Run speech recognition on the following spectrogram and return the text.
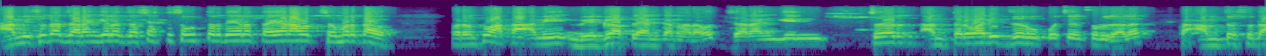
आम्ही सुद्धा जरांगेला जशास तसं उत्तर द्यायला तयार आहोत समर्थ आहोत. परंतु आता आम्ही वेगळा प्लॅन करणार आहोत. जरांगीन जर आंतरवालीत जर उपोषण सुरू झालं तर आमचं सुद्धा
